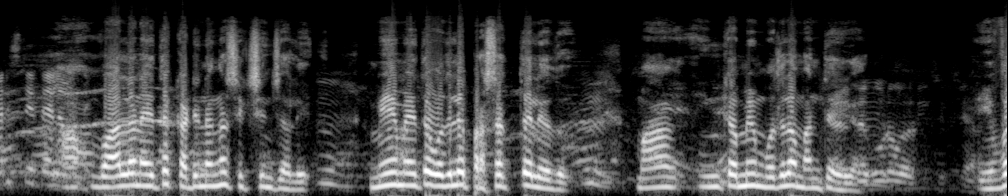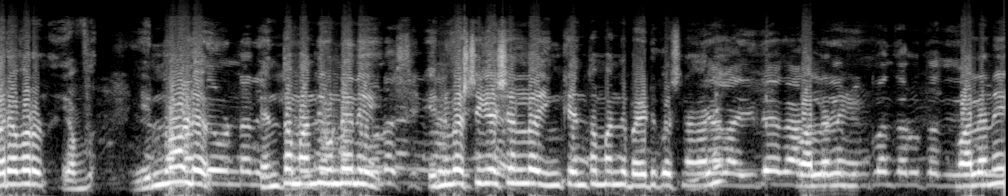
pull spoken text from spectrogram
పరిస్థితి ఎలా ఉంది? వాళ్ళని అయితే కఠినంగా శిక్షించాలి. మేమైతే వదిలే ప్రసక్తే లేదు. మా ఇంకా మేము వదిలేం అంతే ఇక. ఎవరెవరు ఎవ- ఎన్నో ఎంతమంది ఉండని? ఇన్వెస్టిగేషన్లో ఇంకెంత మంది బయటకు వచ్చినా కానీ వాళ్ళని వాళ్ళని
